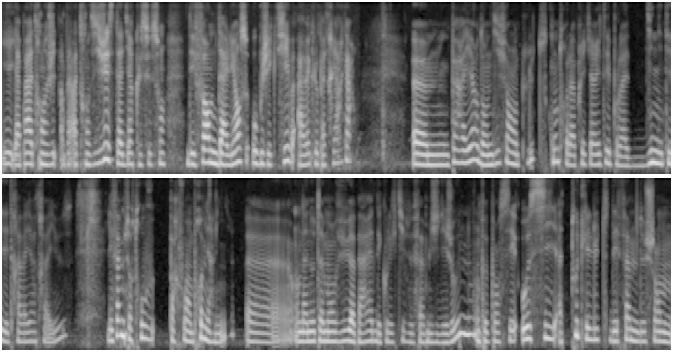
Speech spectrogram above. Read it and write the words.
n'y a, pas à, à transiger, c'est-à-dire que ce sont des formes d'alliance objectives avec le patriarcat. par ailleurs, dans différentes luttes contre la précarité et pour la dignité des travailleurs et travailleuses, les femmes se retrouvent parfois en première ligne. Euh, on a notamment vu apparaître des collectifs de femmes gilets jaunes. On peut penser aussi à toutes les luttes des femmes de chambre,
